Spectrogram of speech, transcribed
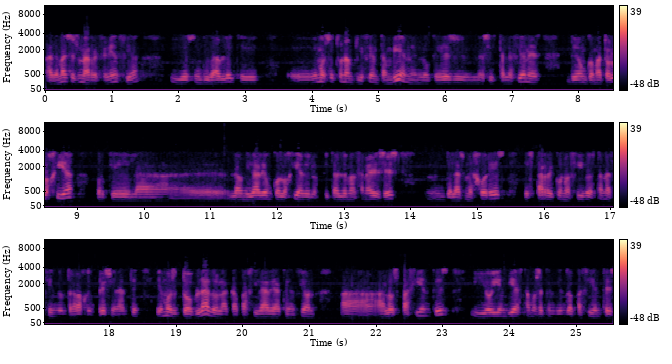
Además es una referencia y es indudable que eh, hemos hecho una ampliación también en lo que es las instalaciones de oncomatología porque la unidad de oncología del hospital de Manzanares es de las mejores, está reconocido, están haciendo un trabajo impresionante. Hemos doblado la capacidad de atención a, los pacientes y hoy en día estamos atendiendo a pacientes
